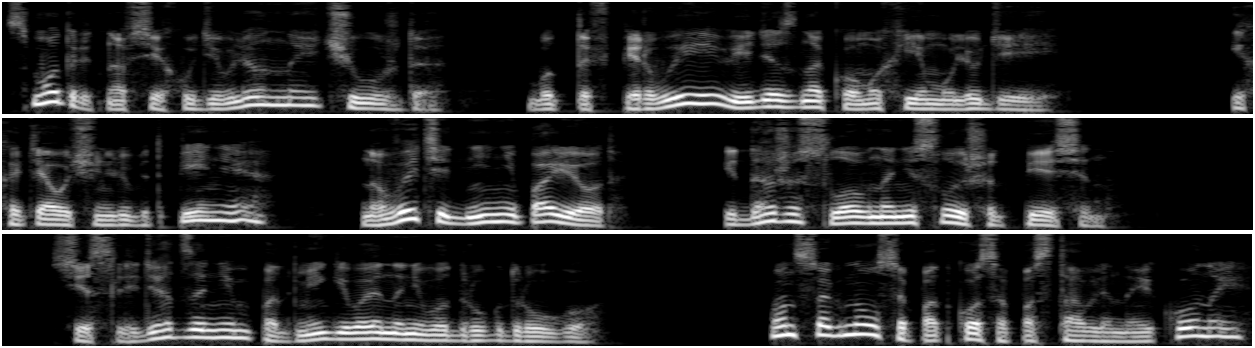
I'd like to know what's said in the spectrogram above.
Смотрит на всех удивленно и чуждо, будто впервые видя знакомых ему людей и хотя очень любит пение, но в эти дни не поет и даже словно не слышит песен. Все следят за ним, подмигивая на него друг другу. Он согнулся под косо поставленной иконой,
